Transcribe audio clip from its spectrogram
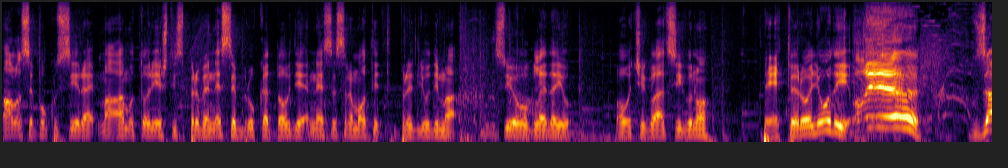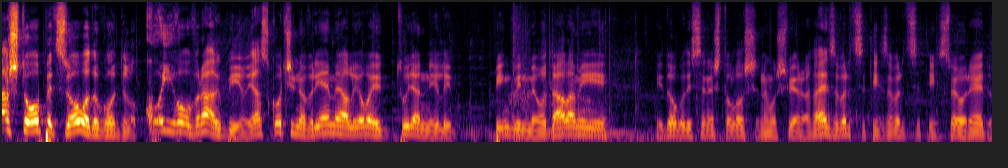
malo se fokusiraj, malo to riješiti s prve, ne se brukat ovdje, ne se sramotit pred ljudima, svi ovo gledaju, ovo će gledat sigurno. Petero ljudi! Zašto opet se ovo dogodilo? Koji je ovo vrag bio? Ja skočim na vrijeme, ali ovaj tuljan ili pingvin me odala mi i dogodi se nešto loše, ne možeš vjerovati. Ajde, zavrti se ti, zavrti se ti, sve u redu.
